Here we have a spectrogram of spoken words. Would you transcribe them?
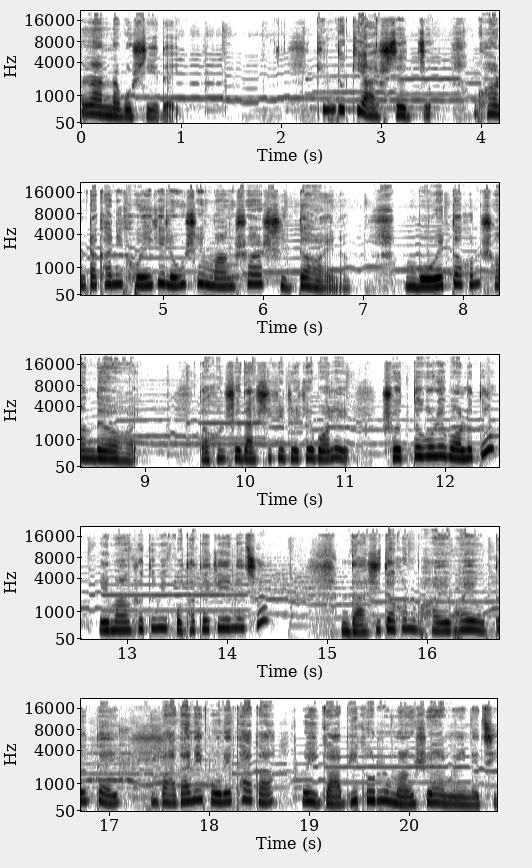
রান্না বসিয়ে দেয়। কিন্তু কি আশ্চর্য ঘন্টাখানিক হয়ে গেলেও সেই মাংস আর সিদ্ধ হয় না। বউয়ের তখন সন্দেহ হয়। তখন সে দাসীকে ডেকে বলে, সত্য করে বলো তো, এই মাংস তুমি কোথা থেকে এনেছো? দাসী তখন ভয়ে ভয়ে উত্তর দেয়, বাগানে পড়ে থাকা ওই গাভী গরুর মাংস আমি এনেছি।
